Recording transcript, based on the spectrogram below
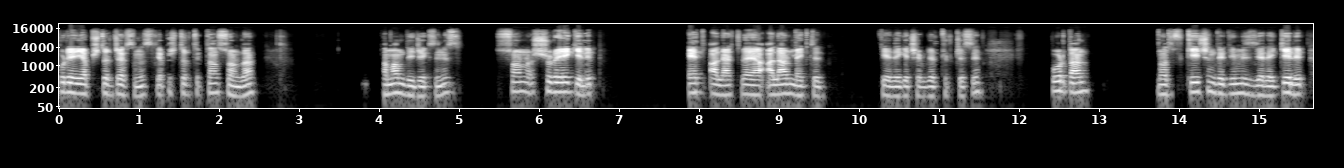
buraya yapıştıracaksınız. Yapıştırdıktan sonra tamam diyeceksiniz. Sonra şuraya gelip et alert veya alarm ekle diye de geçebilir Türkçesi. Buradan notification dediğimiz yere gelip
